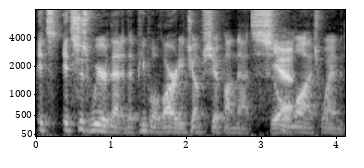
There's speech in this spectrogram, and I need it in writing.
It's it's just weird that that people have already jumped ship on that so Yeah. much when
